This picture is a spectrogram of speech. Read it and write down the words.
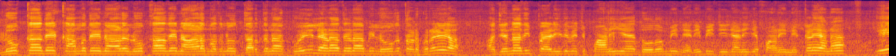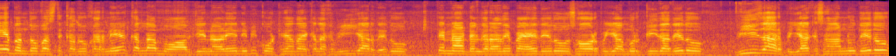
ਲੋਕਾਂ ਦੇ ਕੰਮ ਦੇ ਨਾਲ, ਲੋਕਾਂ ਦੇ ਨਾਲ ਮਤਲਬ ਦਰਦ ਨਾਲ ਕੋਈ ਲੈਣਾ ਦੇਣਾ ਵੀ ਲੋਕ ਤੜਫ ਰਹੇ ਆ। ਆ ਜਿਨ੍ਹਾਂ ਦੀ ਪੈਲੀ ਦੇ ਵਿੱਚ ਪਾਣੀ ਹੈ ਦੋ ਦੋ ਮਹੀਨੇ ਨਹੀਂ ਬੀਜੀ ਜਾਣੀ, ਜੇ ਪਾਣੀ ਨਿਕਲਿਆ ਨਾ, ਇਹ ਬੰਦੋਬਸਤ ਕਦੋਂ ਕਰਨੇ ਆ? ਕੱਲਾ ਮੁਆਵਜ਼ੇ ਨਾਲ ਇਹ ਨਹੀਂ ਵੀ ਕੋਠਿਆਂ ਦਾ 1 ਲੱਖ 20 ਹਜ਼ਾਰ ਦੇ ਦਿਓ ਤਿੰਨਾਂ ਡੰਗਰਾਂ ਦੇ ਪੈਸੇ ਦੇ ਦਿਓ 100 ਰੁਪਈਆ ਮੁਰਗੀ ਦਾ ਦੇ ਦਿਓ 20000 ਰੁਪਇਆ ਕਿਸਾਨ ਨੂੰ ਦੇ ਦਿਓ।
